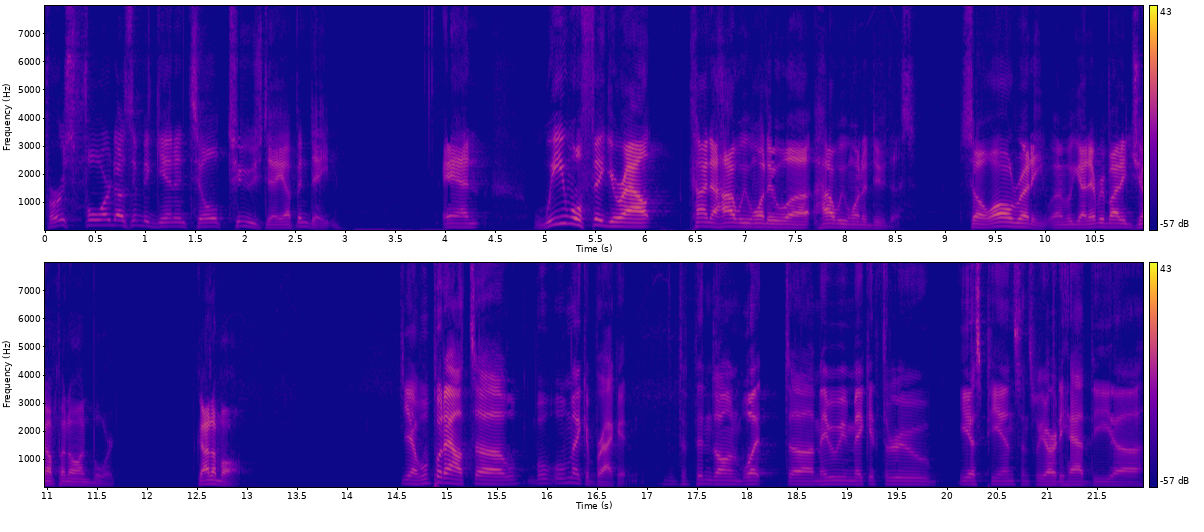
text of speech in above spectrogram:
first four doesn't begin until Tuesday up in Dayton, and we will figure out kind of how we want to uh, how we want to do this. So already, when we got everybody jumping on board, got them all. Yeah, we'll put out. Uh, we'll- we'll, make a bracket. Depends on what. Uh, maybe we make it through ESPN since we already had the. Uh, I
